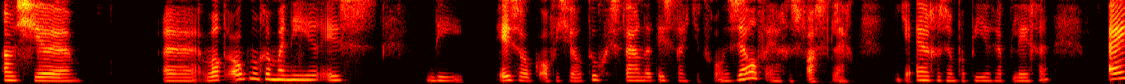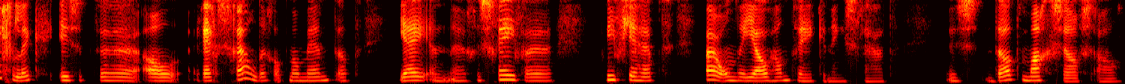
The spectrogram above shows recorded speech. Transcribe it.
Als je, uh, wat ook nog een manier is, die is ook officieel toegestaan. Dat is dat je het gewoon zelf ergens vastlegt. Dat je ergens een papier hebt liggen. Eigenlijk is het uh, al rechtsgeldig op het moment dat jij een uh, geschreven briefje hebt waaronder jouw handtekening staat. Dus dat mag zelfs al.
